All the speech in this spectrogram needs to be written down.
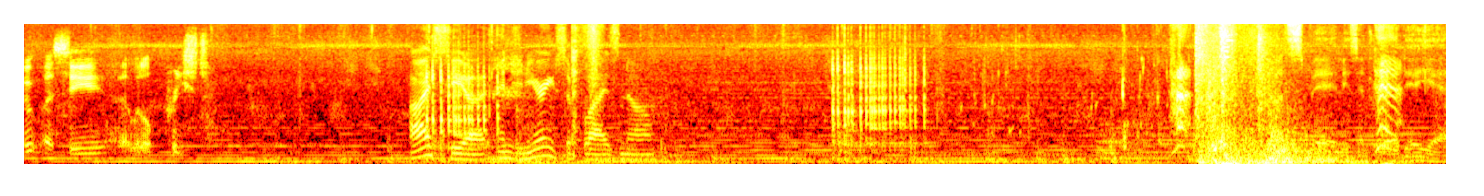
Ooh, I see a little priest. I see uh, engineering supplies no. That spell isn't ready yet.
